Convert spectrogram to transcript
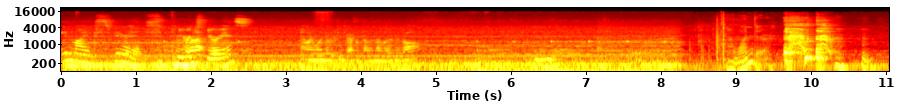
In my experience, In your what I- experience? Now I wonder if you've ever been on the road at all. I wonder.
